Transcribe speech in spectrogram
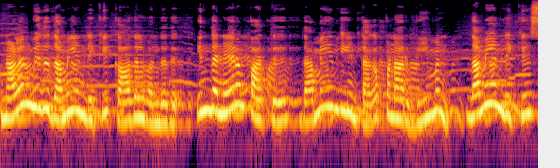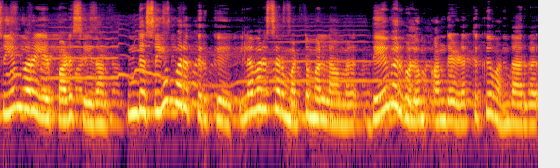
நலன் மீது தமயந்திக்கு காதல் வந்தது. இந்த நேரம் பார்த்து தமயந்தியின் தகப்பனார் பீமன் தமயந்திக்கு சுயம்வர ஏற்பாடு செய்தான். இந்த சுயம்வரத்திற்கு இளவரசர் மட்டுமல்லாமல் தேவர்களும் அந்த இடத்துக்கு வந்தார்கள்.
